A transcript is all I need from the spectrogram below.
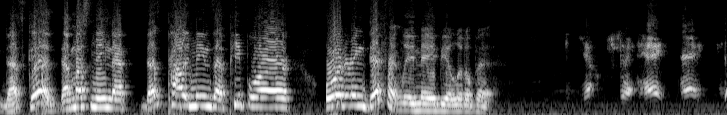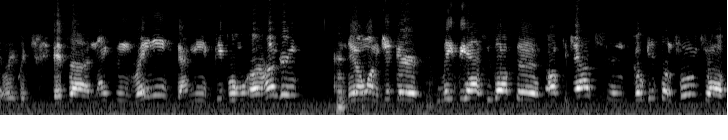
That's good. That must mean that that probably means that people are ordering differently, maybe a little bit. Yep. Shit. Hey, hey. It's uh, nice and rainy. That means people are hungry and they don't want to get their lazy asses off the off the couch and go get some food. So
